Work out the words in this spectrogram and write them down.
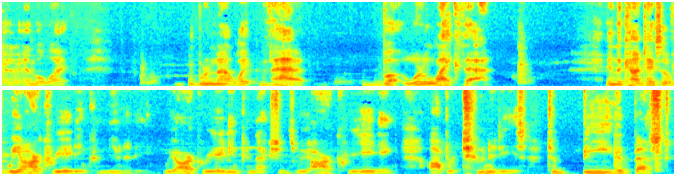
and, and the like. We're not like that, but we're like that in the context of we are creating community. We are creating connections. We are creating opportunities to be the best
